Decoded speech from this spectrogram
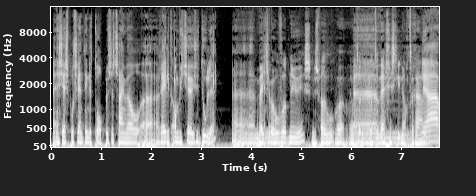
En 6% in de top. Dus dat zijn wel redelijk ambitieuze doelen. Ehm, Weet je wel hoeveel het nu is? Dus wat, wat, wat, de, wat, de, weg is die nog te gaan? Ja,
